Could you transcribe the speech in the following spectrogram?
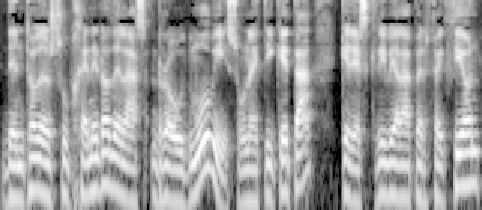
dentro del subgénero de las road movies, una etiqueta que describe a la perfección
